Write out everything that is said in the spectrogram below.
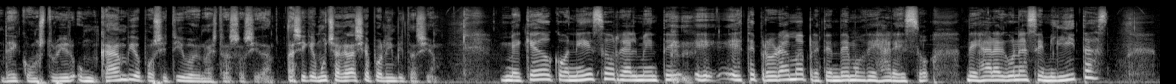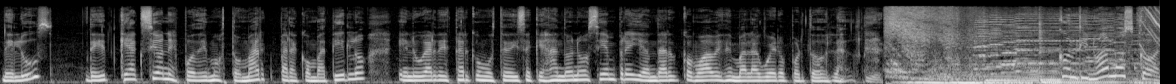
de construir un cambio positivo en nuestra sociedad. Así que muchas gracias por la invitación. Me quedo con eso, realmente eh, este programa pretendemos dejar eso, dejar algunas semillitas de luz de qué acciones podemos tomar para combatirlo en lugar de estar, como usted dice, quejándonos siempre y andar como aves de mal agüero por todos lados. Continuamos con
